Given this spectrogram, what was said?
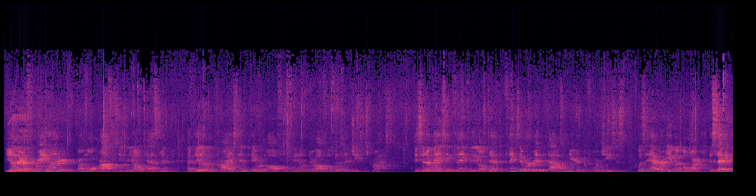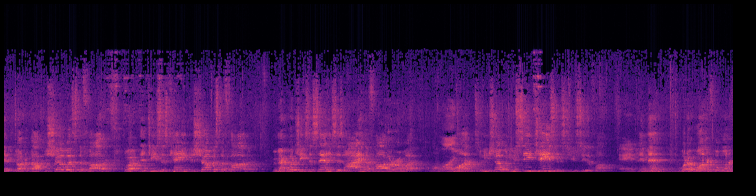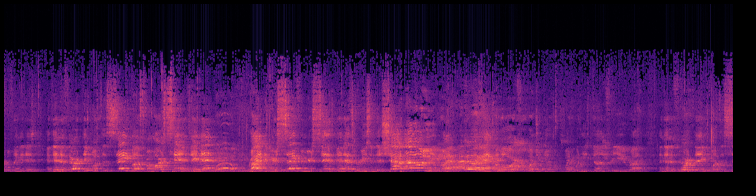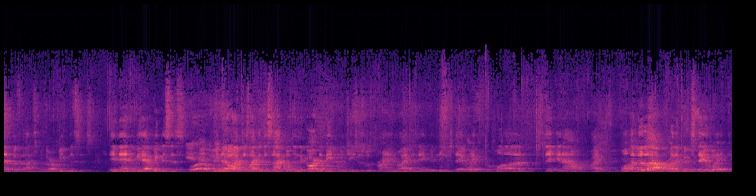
You know, there are 300 or more prophecies in the Old Testament uh, dealing with Christ, and they were all fulfilled. They're all fulfilled in Jesus Christ. It's an amazing thing for the Old Testament. Things that were written thousand years before Jesus was ever even born. The second thing we talked about to show us the Father. Well, that Jesus came to show us the Father. Remember what Jesus said? He says, I and the Father are what? One. One. So he showed when you see Jesus, you see the Father. Amen. Amen. What a wonderful, wonderful thing it is. And then the third thing was to save us from our sins. Amen? Right? If you're saved from your sins, man, that's a reason to shout hallelujah, right? Hallelujah. Thank the Lord for what you're doing, what, what He's done for you, right? And then the fourth thing was to sympathize with our weaknesses. Amen. Do we have weaknesses? Yeah. We know, like just like the disciples in the Garden of Eden when Jesus was praying, right? And they couldn't even stay awake for one stinking hour, right? One little hour, or they couldn't stay awake.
